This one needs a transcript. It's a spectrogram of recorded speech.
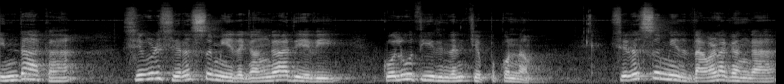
ఇందాక శివుడి శిరస్సు మీద గంగాదేవి కొలువు తీరిందని చెప్పుకున్నాం. శిరస్సు మీద ధవళగంగ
